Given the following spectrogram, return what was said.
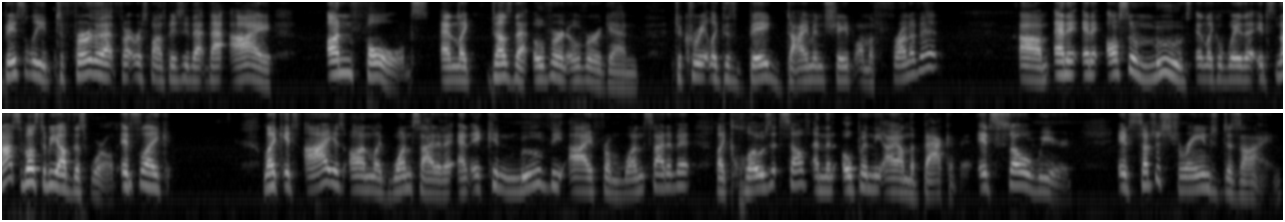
basically to further that threat response basically that that eye unfolds and like does that over and over again to create like this big diamond shape on the front of it. Um and it and it also moves in like a way that it's not supposed to be of this world. It's like like its eye is on like one side of it and it can move the eye from one side of it like close itself and then open the eye on the back of it. It's so weird. It's such a strange design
